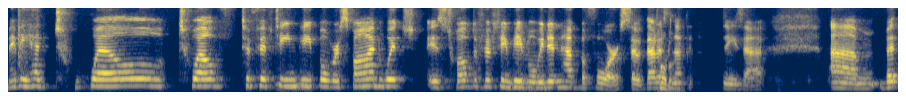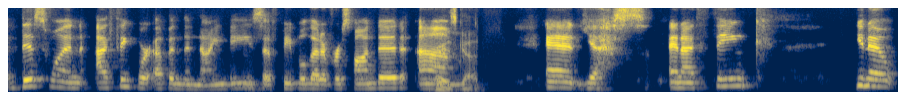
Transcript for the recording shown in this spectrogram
maybe had 12, 12 to 15 people respond, which is 12 to 15 people we didn't have before. So that is Totally. nothing to sneeze at. Um, but this one, I think we're up in the 90s of people that have responded. Um, Praise God. and yes, and I think, you know,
